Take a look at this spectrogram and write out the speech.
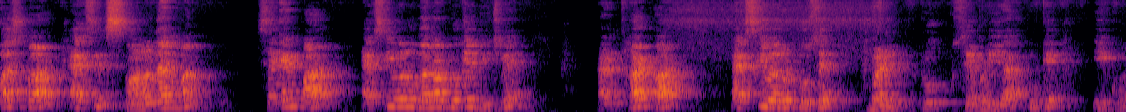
First part x is smaller than one second part x की वैल्यू वन और टू के बीच में। एंड थर्ड पार्ट एक्स की वैल्यू टू से बड़ी। टू से बड़ी या टू के इक्वल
